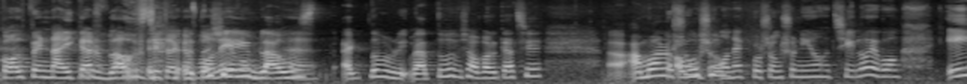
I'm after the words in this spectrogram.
গল্পের নায়িকার ব্লাউজ যেটাকে বলে সেই ব্লাউজ হ্যাঁ। একদম এত সবার কাছে আমার অবশ্য অনেক প্রশংসনীয় ছিল এবং এই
